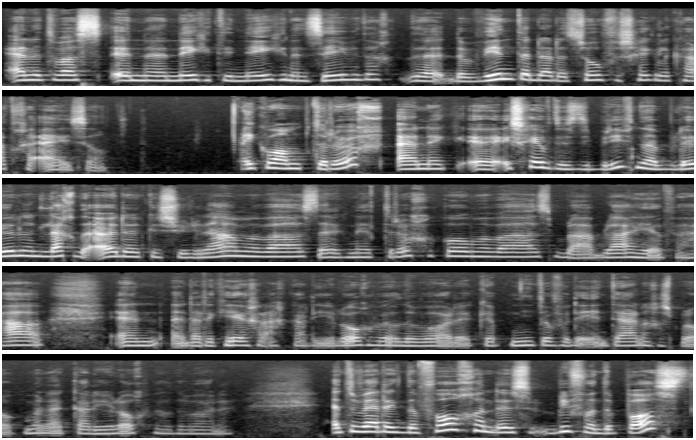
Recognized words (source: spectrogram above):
En het was in 1979, eh, de, de winter dat het zo verschrikkelijk had geijzeld ik kwam terug en ik, eh, ik schreef dus die brief naar Bleulen, legde uit dat ik in Suriname was, dat ik net teruggekomen was, bla bla, heel verhaal. En eh, dat ik heel graag cardioloog wilde worden. Ik heb niet over de interne gesproken, maar dat ik cardioloog wilde worden. En toen werd ik de volgende dus brief van de post.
